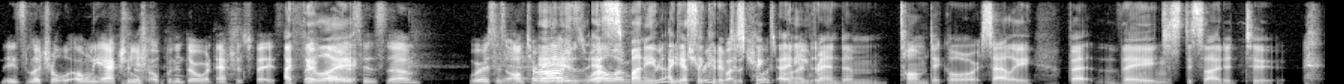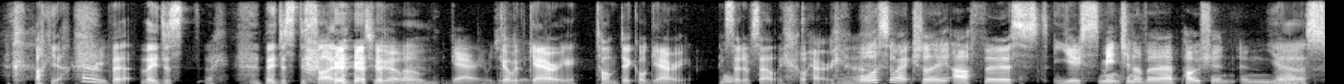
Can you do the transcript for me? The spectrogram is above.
it's literal only action is open the door in Ash's face. I feel where's like- his um where's his Yeah. entourage it is, as well? It's I'm funny. I guess they could have just picked any it. random Tom, Dick, or Sally, but they Mhm. just decided to. oh yeah, Harry. but they just they just decided go to with um, Gary. Go with. Gary, Tom, Dick, or Gary. Instead of Sally or Harry. Yeah. Also, actually, our first use mention of a potion, and Yes,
